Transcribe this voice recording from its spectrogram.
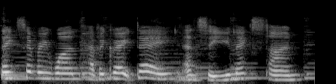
Thanks, everyone. Have a great day and see you next time.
